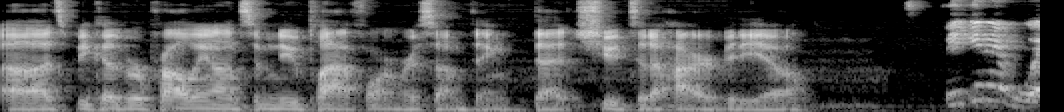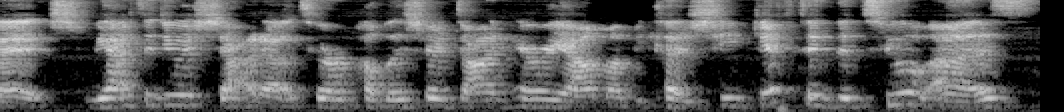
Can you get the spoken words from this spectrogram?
uh, it's because we're probably on some new platform or something that shoots at a higher video. Speaking of which, we have to do a shout out to our publisher Dawn Hirayama because she gifted the two of us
